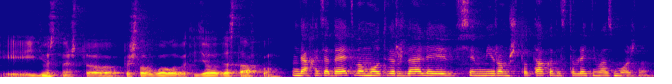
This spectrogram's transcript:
И единственное, что пришло в голову, это делать доставку. Да, хотя до этого мы утверждали всем миром, что так и доставлять невозможно.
